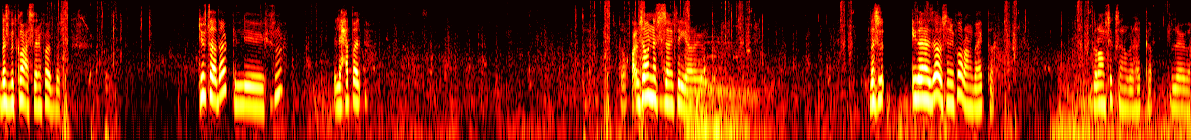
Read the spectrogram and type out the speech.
بس بتكون على السنة فايف بس. شفت هذاك اللي شو اسمه؟ اللي حط أتوقع مسوي نفس السنة 3 يا رجال بس إذا نزلوا سنة 4 أنا بهكر. جراند 6 أنا بهكر اللعبة.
